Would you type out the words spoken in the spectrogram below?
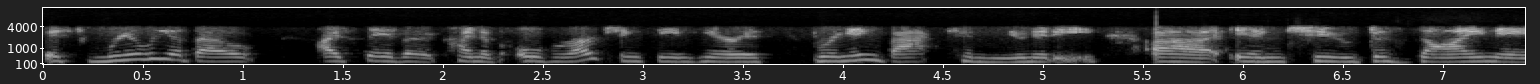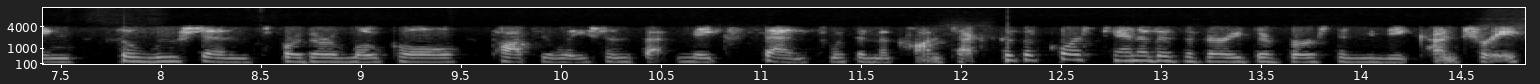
It's really about I'd say the kind of overarching theme here is bringing back community uh, into designing solutions for their local populations that make sense within the context. Because, of course, Canada is a very diverse and unique country,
